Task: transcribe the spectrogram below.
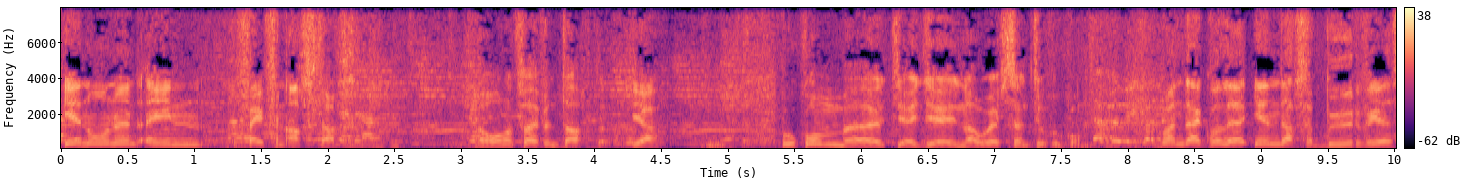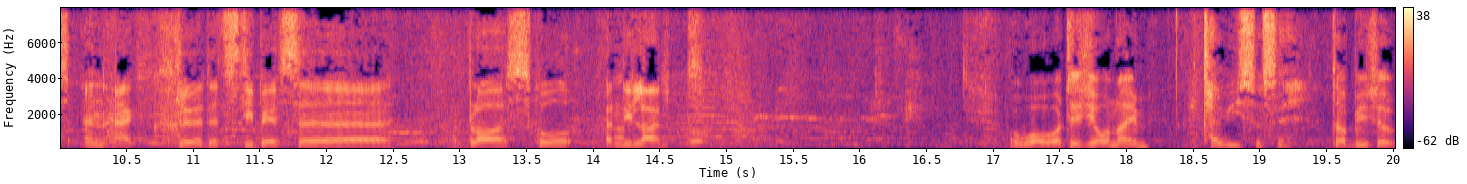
185. 185. Ja. Hoekom uh, het jy, jy na Western toe gekom? Want ek wil eendag 'n boer wees en ek glo dit's die beste uh, plaasskool in die land. Well, what is your name? Tabiso sir. Tabiso.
